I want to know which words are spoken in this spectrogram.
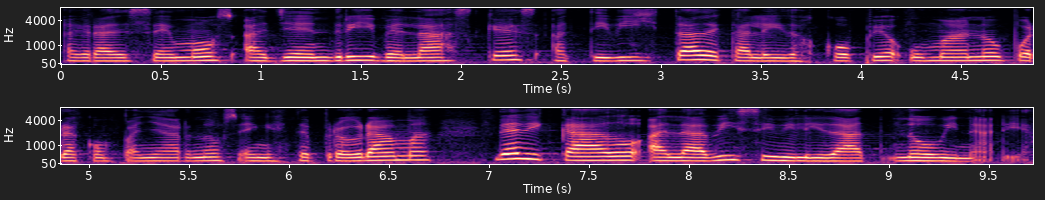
Agradecemos a Yendri Velázquez, activista de Caleidoscopio Humano, por acompañarnos en este programa dedicado a la visibilidad no binaria.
